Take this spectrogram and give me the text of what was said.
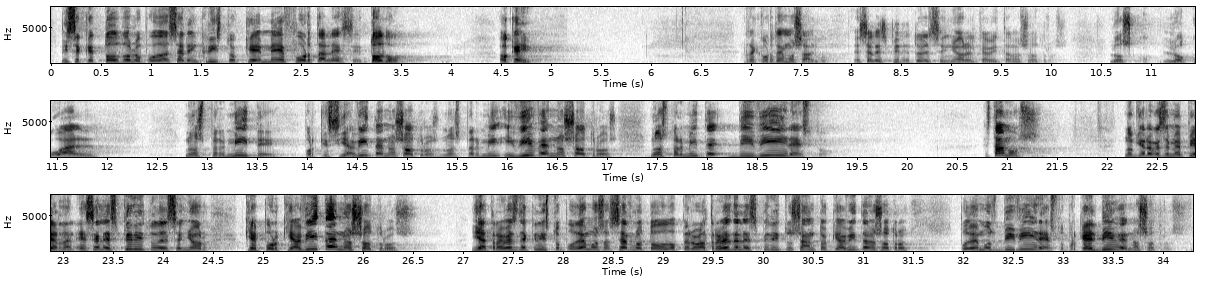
Dice que todo lo puedo hacer en Cristo que me fortalece, todo. Ok, recordemos algo, es el Espíritu del Señor el que habita en nosotros, lo cual nos permite, porque si habita en nosotros nos permite, y vive en nosotros, nos permite vivir esto. ¿Estamos? No quiero que se me pierdan. Es el Espíritu del Señor que porque habita en nosotros y a través de Cristo podemos hacerlo todo, pero a través del Espíritu Santo que habita en nosotros podemos vivir esto, porque Él vive en nosotros.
